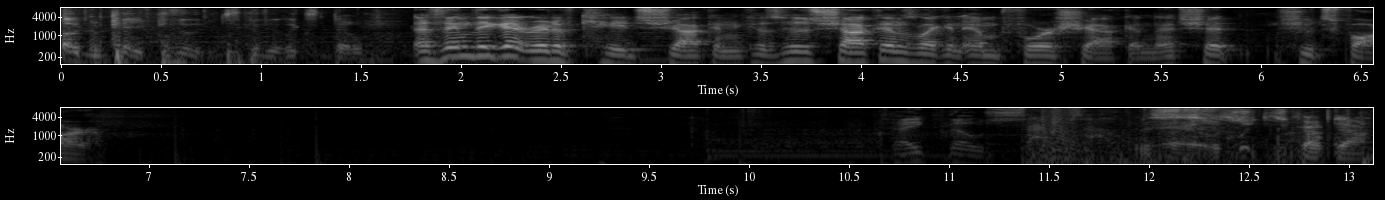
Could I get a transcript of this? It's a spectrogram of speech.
I'll go Kaid cause it, just because it looks dope. I think they get rid of Kaid's shotgun because his shotgun's like an M4 shotgun. That shit shoots far. Take those saps out. This Alright, let's shoot this crap down.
